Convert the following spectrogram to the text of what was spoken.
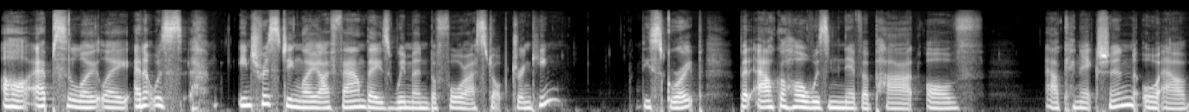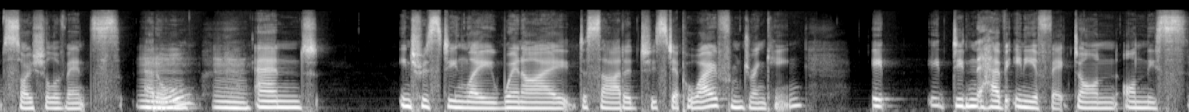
Oh, absolutely. And it was interestingly, I found these women before I stopped drinking, this group, but alcohol was never part of our connection or our social events at mm, all. Mm. And interestingly, when I decided to step away from drinking, it it didn't have any effect on on this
